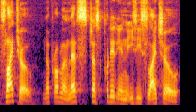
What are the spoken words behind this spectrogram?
slideshow, no problem. Let's just put it in easy slideshow.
